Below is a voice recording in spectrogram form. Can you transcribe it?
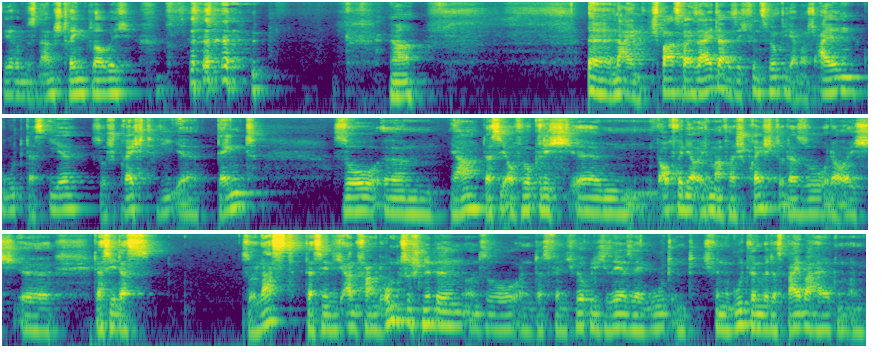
wäre ein bisschen anstrengend, glaube ich. ja. Äh, nein, Spaß beiseite. Also ich finde es wirklich an euch allen gut, dass ihr so sprecht, wie ihr denkt so, ähm, ja, dass ihr auch wirklich, ähm, auch wenn ihr euch mal versprecht oder so, oder euch, äh, dass ihr das so lasst, dass ihr nicht anfangt rumzuschnippeln und so. Und das finde ich wirklich sehr, sehr gut. Und ich finde gut, wenn wir das beibehalten und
